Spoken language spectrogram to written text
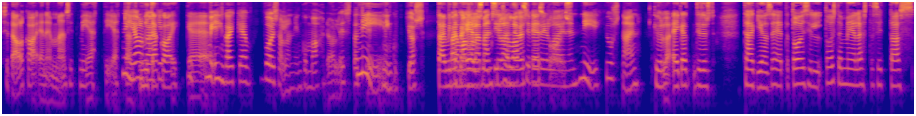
sitä alkaa enemmän sit miettiä, että niin, mitä kaikkea... Mihin kaikkea voisi olla niin kuin mahdollista. Niin. Niin kuin jos tai mitä elämäntilanne olisi erilainen. Pois. Niin, just näin. Kyllä, eikä tietysti tämäkin on se, että toisille, toisten mielestä sitten taas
